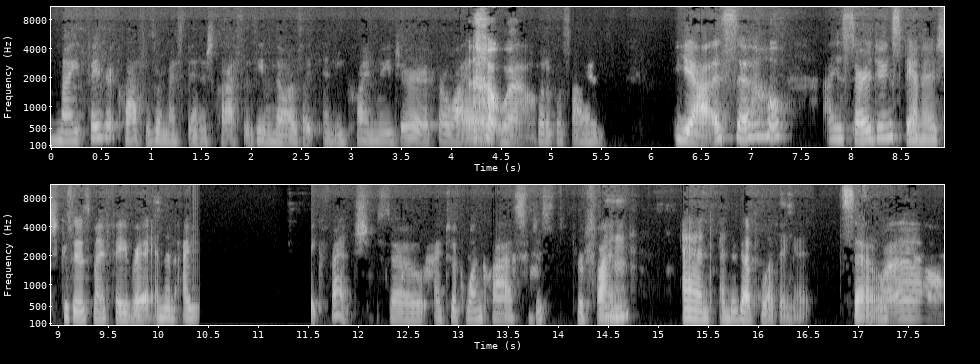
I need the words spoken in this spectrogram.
my favorite classes were my Spanish classes, even though I was like an equine major for a while. Oh, wow. Political science. Yeah. So I started doing Spanish because it was my favorite. And then I like French. So I took one class just for fun mm-hmm. and ended up loving it. So wow.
